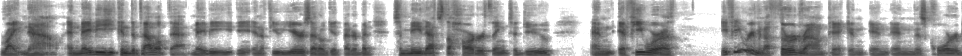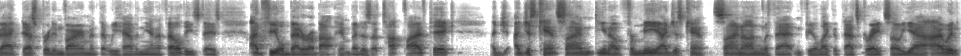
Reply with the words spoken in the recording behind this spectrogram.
right now. And maybe he can develop that. Maybe in a few years that'll get better. But to me that's the harder thing to do. And if he were a if he were even a third round pick in, in in this quarterback desperate environment that we have in the NFL these days, I'd feel better about him. But as a top five pick, I, I just can't sign, you know, for me, I just can't sign on with that and feel like that that's great. So yeah, I would,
